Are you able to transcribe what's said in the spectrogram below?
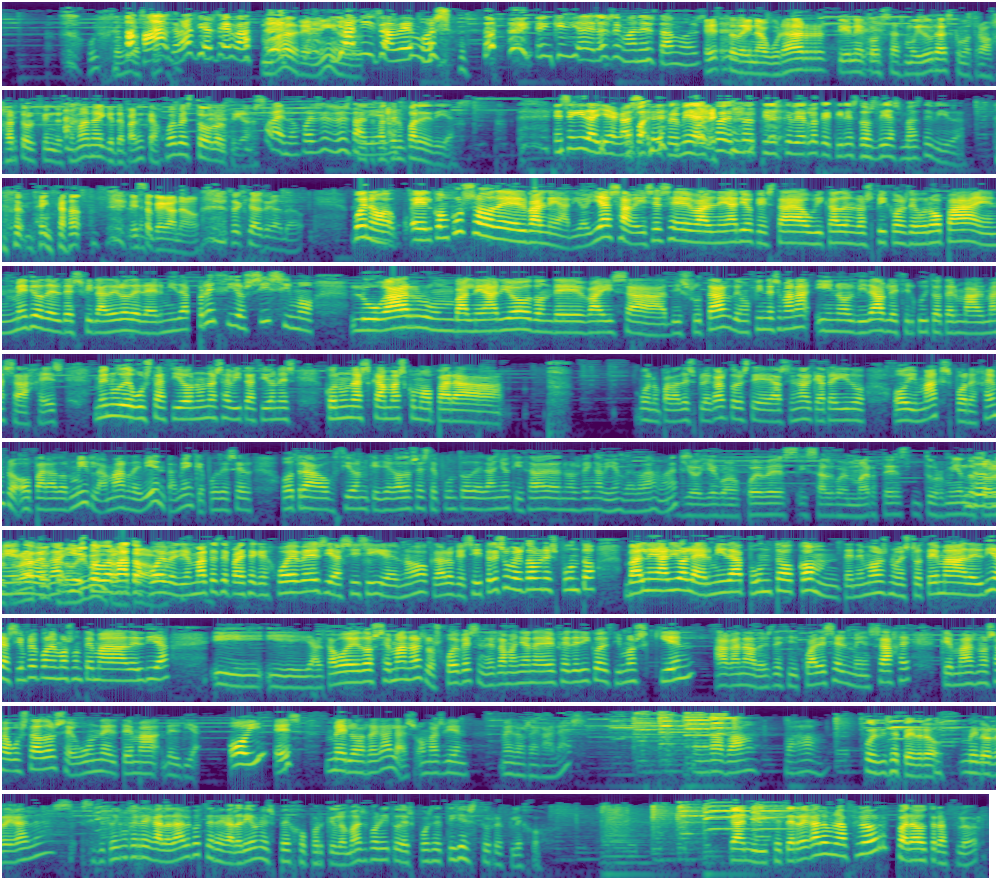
Uy, todos los ¡Ah, gracias Eva! Madre mía. Ya ni sabemos en qué día de la semana estamos. Esto de inaugurar tiene cosas muy duras como trabajar todo el fin de semana y que te parezca jueves todos los días. Bueno, pues eso está Te bien. faltan un par de días. Enseguida llegas. Pero mira, Vale. esto, esto tienes que verlo que tienes dos días más de vida. Venga, eso que he ganado. Eso que has ganado. Bueno, el concurso del balneario. Ya sabéis, ese balneario que está ubicado en los picos de Europa, en medio del desfiladero de la Ermida. Preciosísimo lugar, un balneario donde vais a disfrutar de un fin de semana inolvidable. Circuito termal, masajes, menú degustación, unas habitaciones con unas camas como para bueno, para desplegar todo este arsenal que ha traído hoy Max, por ejemplo, o para dormirla más de bien también, que puede ser otra opción que llegados a este punto del año quizá nos venga bien, ¿verdad, Max? Yo llego en jueves y salgo en martes durmiendo, durmiendo todo el rato, ¿verdad? te lo y es digo todo el rato jueves, y el martes te parece que es jueves y así sigues, ¿no? Claro que sí. www.balneariolahermida.com Tenemos nuestro tema del día. Siempre ponemos un tema del día y, y al cabo de dos semanas, los jueves, en Es la Mañana de Federico, decimos quién ha ganado, es decir, cuál es el mensaje que más nos ha gustado según el tema del día. Hoy es ¿me lo regalas? O más bien, ¿me lo regalas? Venga, va, va. Pues dice Pedro, ¿me lo regalas? Si te tengo que regalar algo, te regalaría un espejo, porque lo más bonito después de ti es tu reflejo. Cani dice, te regala una flor para otra flor.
